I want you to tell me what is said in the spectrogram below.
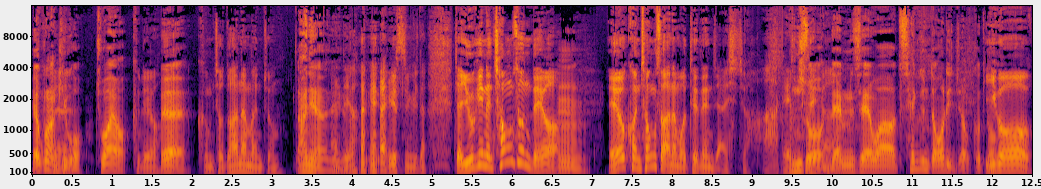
에어컨 안 예. 키고 좋아요. 그래요. 예, 그럼 저도 하나만 좀안 아니야, 아니야. 돼요? 알겠습니다. 자, 6위는 청소인데요. 음, 에어컨 청소 안 하면 어떻게 되는지 아시죠? 아, 냄새가. 그렇죠. 냄새와 세균 덩어리죠. 그것도. 이거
